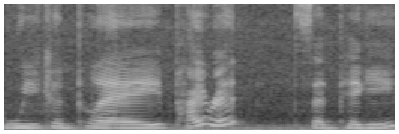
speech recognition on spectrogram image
We could play pirate, said Piggie.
